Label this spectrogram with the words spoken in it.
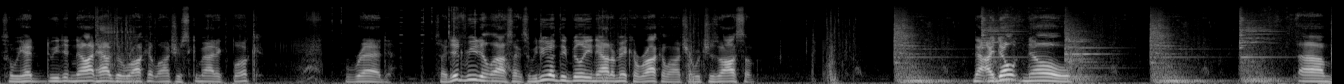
So we had we did not have the rocket launcher schematic book read. So I did read it last night. So we do have the ability now to make a rocket launcher, which is awesome. Now I don't know. Um,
